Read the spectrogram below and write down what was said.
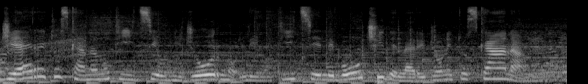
GR Toscana Notizie, ogni giorno le notizie e le voci della regione toscana.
